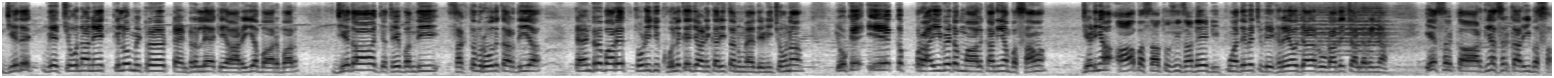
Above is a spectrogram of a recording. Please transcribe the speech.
ਜਿਹਦੇ ਵਿੱਚ ਉਹਨਾਂ ਨੇ ਕਿਲੋਮੀਟਰ ਟੈਂਡਰ ਲੈ ਕੇ ਆ ਰਹੀ ਆ ਬਾਰ-ਬਾਰ, ਜਿਹਦਾ ਜਥੇਬੰਦੀ ਸਖਤ ਵਿਰੋਧ ਕਰਦੀ ਆ। ਟੈਂਡਰ ਬਾਰੇ ਥੋੜੀ ਜਿਹੀ ਖੁੱਲ੍ਹ ਕੇ ਜਾਣਕਾਰੀ ਤੁਹਾਨੂੰ ਮੈਂ ਦੇਣੀ ਚਾਹੁੰਦਾ, ਕਿਉਂਕਿ ਇਹ ਇੱਕ ਪ੍ਰਾਈਵੇਟ ਮਾਲਕਾਂ ਦੀਆਂ ਬੱਸਾਂ ਵਾ। ਜਿਹੜੀਆਂ ਆ ਬੱਸਾਂ ਤੁਸੀਂ ਸਾਡੇ ਡਿਪੂਆਂ ਦੇ ਵਿੱਚ ਵੇਖ ਰਹੇ ਹੋ ਜਾਂ ਰੋਡਾਂ ਤੇ ਚੱਲ ਰਹੀਆਂ ਇਹ ਸਰਕਾਰ ਦੀਆਂ ਸਰਕਾਰੀ ਬੱਸਾਂ।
